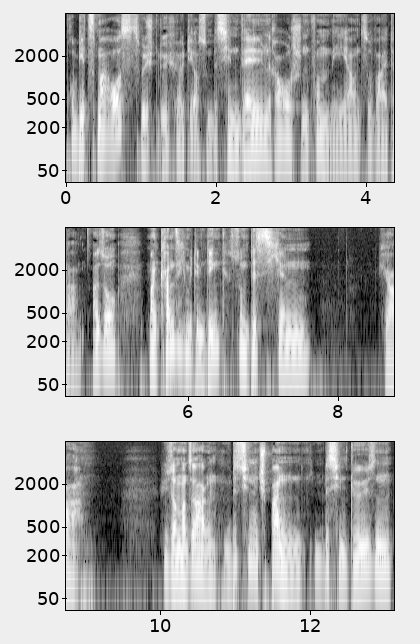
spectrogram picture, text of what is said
Probiert's mal aus, zwischendurch hört ihr auch so ein bisschen Wellenrauschen vom Meer und so weiter. Also man kann sich mit dem Ding so ein bisschen, ja, wie soll man sagen, ein bisschen entspannen, ein bisschen dösen,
